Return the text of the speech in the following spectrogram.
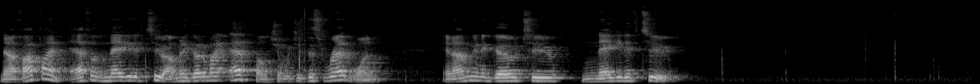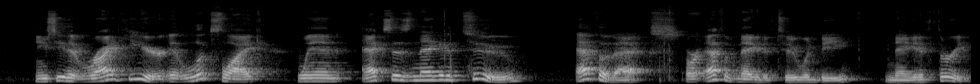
Now, if I find f of negative 2, I'm going to go to my f function, which is this red one, and I'm going to go to negative 2. And you see that right here, it looks like when x is negative 2, f of x, or f of negative 2, would be negative 3.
